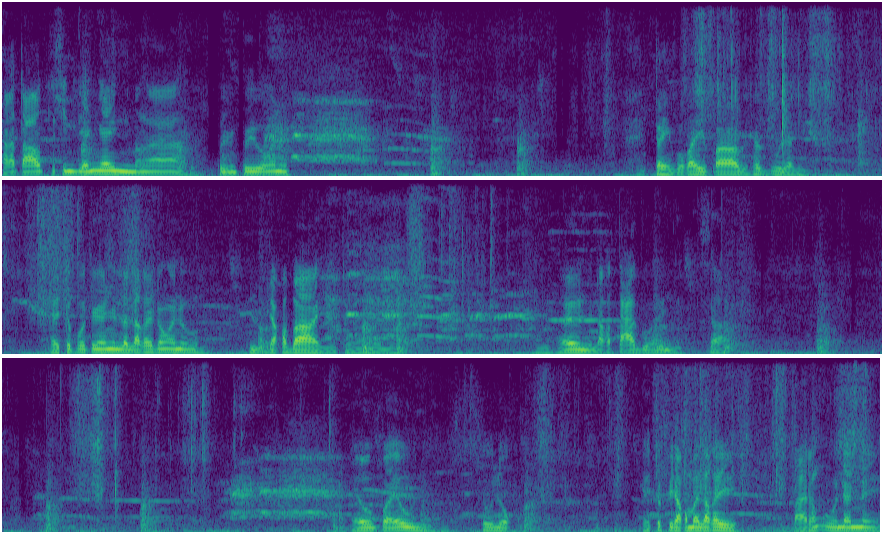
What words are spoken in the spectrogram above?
Nakatakot sa sindihan ngayon, mga tuyong-tuyo ano. Tayo ko kayo pag hagulan. Ito po tingnan yung lalaki ng ano, yung pinakabahay. Ito yung ano. Ayun, nakatago ayun. Sa Ayun pa, ayun. Sulok. Ito pinakamalaki. Parang unan na eh.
